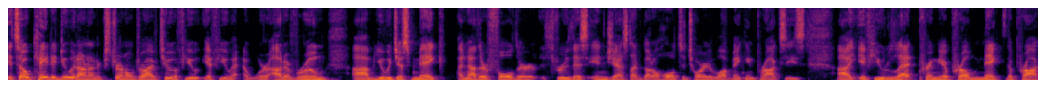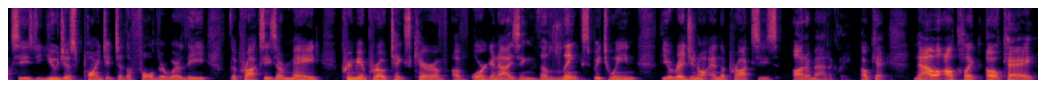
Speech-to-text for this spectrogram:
it's okay to do it on an external drive too. If you if you were out of room, um, you would just make another folder through this ingest. I've got a whole tutorial about making proxies. Uh, if you let Premiere Pro make the proxies, you just point it to the folder where the the proxies are made. Premiere Pro takes care of of organizing the links between the original and the proxies automatically. Okay, now I'll click OK.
